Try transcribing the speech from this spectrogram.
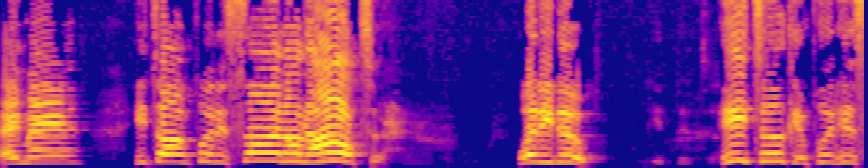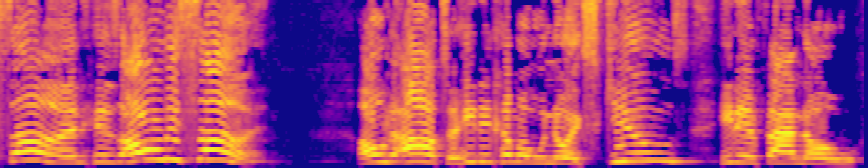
Amen. He told him to put his son on the altar. What did he do? He took and put his son, his only son, on the altar. He didn't come up with no excuse. He didn't find no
